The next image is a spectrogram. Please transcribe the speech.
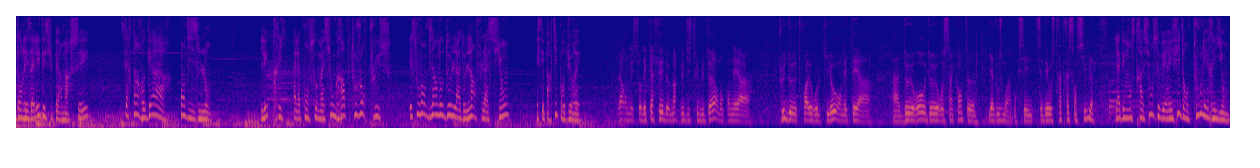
Dans les allées des supermarchés, certains regards en disent long. Les prix à la consommation grimpent toujours plus, et souvent bien au-delà de l'inflation, et c'est parti pour durer. Là, on est sur des cafés de marque de distributeur, donc on est à plus de 3 euros le kilo. On était à, à 2 euros, 2,50 euros euh, il y a 12 mois. Donc c'est des hausses très très sensibles. La démonstration se vérifie dans tous les rayons.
